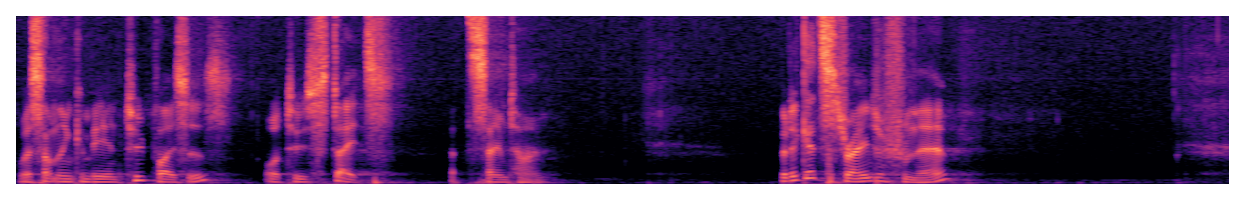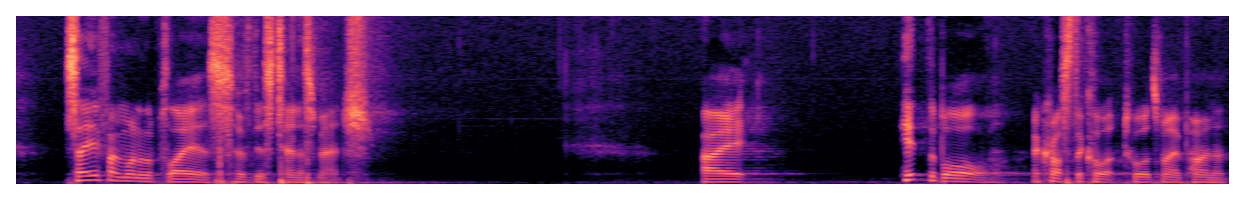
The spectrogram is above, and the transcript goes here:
where something can be in two places or two states at the same time. But it gets stranger from there. Say if I'm one of the players of this tennis match. I hit the ball across the court towards my opponent,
